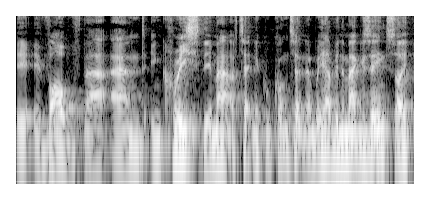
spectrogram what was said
evolve that and increase the amount of technical content that we have in the magazine. So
